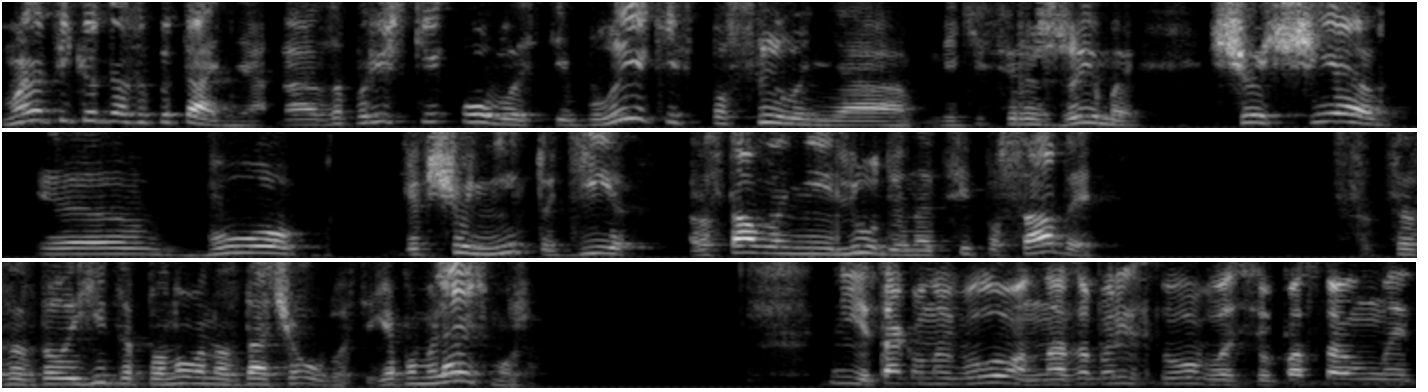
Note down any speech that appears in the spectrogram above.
У мене тільки одне запитання: а Запорізькій області були якісь посилення, якісь режими, що ще? Е, бо якщо ні, тоді розставлені люди на ці посади це заздалегідь запланована здача області. Я помиляюсь, може? Ні, так воно і було. На Запорізьку область поставлені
